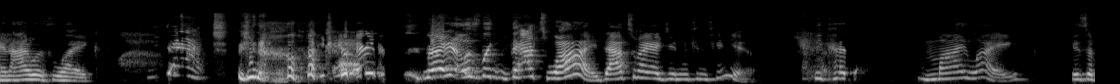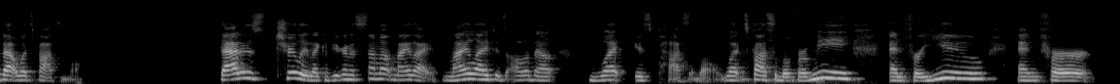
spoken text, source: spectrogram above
And. I was like, that, you know, right? right? I was like, that's why, that's why I didn't continue Yeah. because my life is about what's possible. That is truly like, if you're going to sum up my life, my life is all about what is possible, what's possible for me and for you and for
